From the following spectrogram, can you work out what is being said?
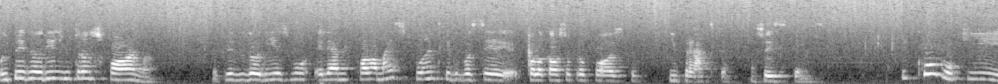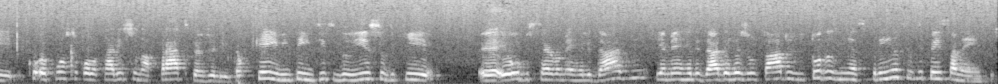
O empreendedorismo transforma. O empreendedorismo ele é a forma mais quântica de você colocar o seu propósito em prática, na sua existência. E como que eu posso colocar isso na prática, Angelita? Ok, eu entendi tudo isso, de que é, eu observo a minha realidade e a minha realidade é resultado de todas as minhas crenças e pensamentos.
